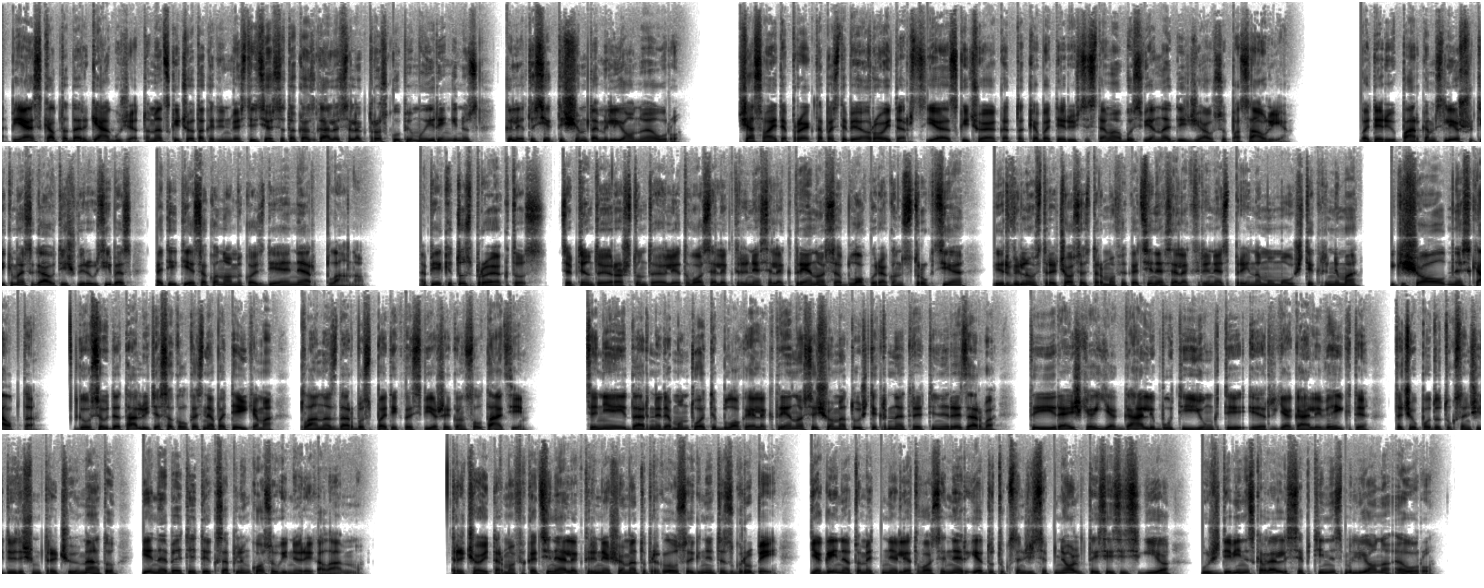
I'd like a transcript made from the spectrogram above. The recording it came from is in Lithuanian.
Apie ją skelbta dar gegužė, tuomet skaičiuota, kad investicijos į tokios galios elektros kaupimo įrenginius galėtų siekti 100 milijonų eurų. Šią savaitę projektą pastebėjo Reuters, jie skaičiuoja, kad tokia baterijų sistema bus viena didžiausių pasaulyje. Baterijų parkams lėšų tikimasi gauti iš vyriausybės ateities ekonomikos DNR plano. Apie kitus projektus 7 ir 8 Lietuvos elektrinės elektrėnuose blokų rekonstrukciją ir Vilniaus 3 termofikacinės elektrinės prieinamumo užtikrinimą iki šiol neskelbta. Gausiau detalių tiesa kol kas nepateikiama, planas dar bus pateiktas viešai konsultacijai. Senieji dar nedemontuoti blokai elektrėnuose šiuo metu užtikrina tretinį rezervą, tai reiškia, jie gali būti įjungti ir jie gali veikti, tačiau po 2023 metų jie nebetitiks aplinkosauginių reikalavimų. Trečioji termofikacinė elektrinė šiuo metu priklauso Ignitis grupiai. Jėgainė tuometinė Lietuvos energija 2017 įsigijo už 9,7 milijono eurų.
